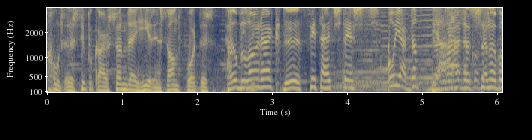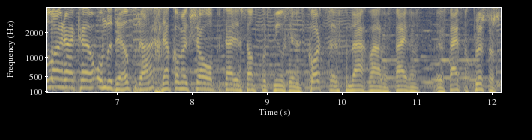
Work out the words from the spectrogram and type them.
Goed, Supercar Sunday hier in Zandvoort. Dus Heel belangrijk, de fitheidstest. Oh ja, dat, ja, ja, dat is een belangrijk onderdeel vandaag. Daar kom ik zo op tijdens Zandvoort nieuws in het kort. Vandaag waren 55-plussers.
